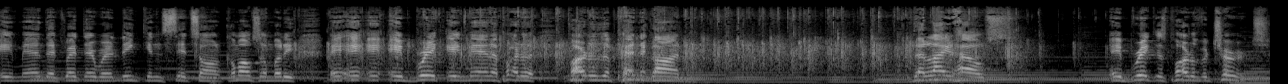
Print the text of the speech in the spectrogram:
amen, that's right there where Lincoln sits on. Come on, somebody. A, a, a brick, amen, a part of part of the Pentagon. The lighthouse a brick that's part of a church.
